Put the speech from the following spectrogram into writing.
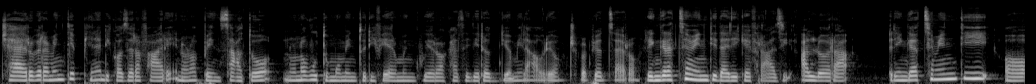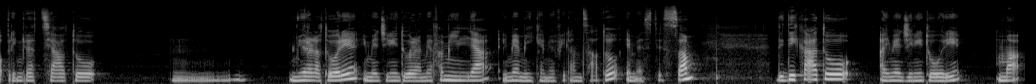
cioè ero veramente piena di cose da fare e non ho pensato, non ho avuto un momento di fermo in cui ero a casa e dire oddio mi laureo, cioè proprio zero. Ringraziamenti, dediche e frasi. Allora, ringraziamenti ho ringraziato mm, il mio relatore, i miei genitori, la mia famiglia, le mie amiche, il mio fidanzato e me stessa. Dedicato ai miei genitori, ma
